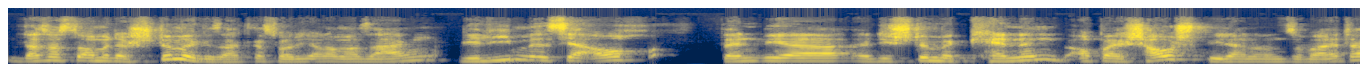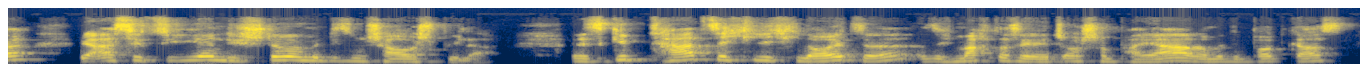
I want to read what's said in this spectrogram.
das, was du auch mit der Stimme gesagt hast, wollte ich auch nochmal sagen. Wir lieben es ja auch, wenn wir äh, die Stimme kennen, auch bei Schauspielern und so weiter. Wir assoziieren die Stimme mit diesem Schauspieler. Es gibt tatsächlich Leute, also ich mache das ja jetzt auch schon ein paar Jahre mit dem Podcast,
